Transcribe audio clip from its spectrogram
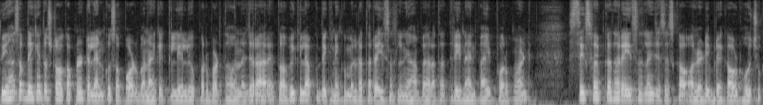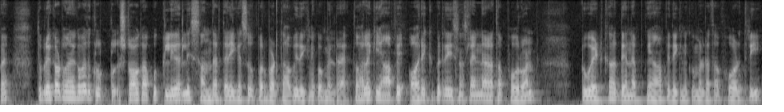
तो यहाँ सब देखें तो स्टॉक अपने टेलेंट को सपोर्ट बना के क्लियरली ऊपर बढ़ता हुआ नज़र आ रहा है। तो अभी के लिए आपको देखने को मिल रहा था रेजिस्टेंस लाइन यहाँ पे आ रहा था थ्री सिक्स फाइव का था रेजिस्टेंस लाइन, जैसे इसका ऑलरेडी ब्रेकआउट हो चुका है। तो ब्रेकआउट होने के बाद स्टॉक आपको क्लियरली शानदार तरीके से ऊपर बढ़ता हुआ देखने को मिल रहा है। तो हालाँकि यहाँ पे और एक पे रेजिस्टेंस लाइन आ रहा था, फोर वन टू एट का देन आपको यहाँ पे देखने को मिल रहा था, फोर थ्री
